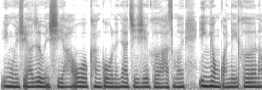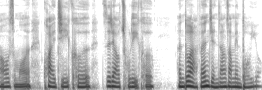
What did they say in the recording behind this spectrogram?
英文系啊、日文系啊，我有看过人家机械科啊、什么应用管理科，然后什么会计科、资料处理科，很多啊，反正简章上面都有。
